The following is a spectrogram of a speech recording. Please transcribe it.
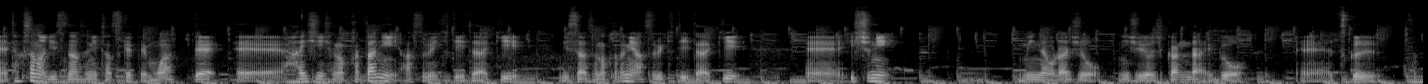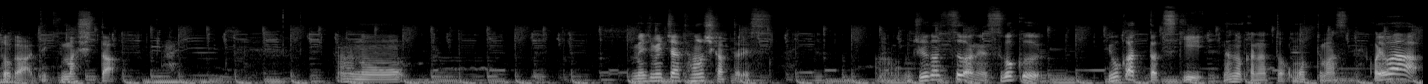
え、たくさんのリスナーさんに助けてもらって、えー、配信者の方に遊びに来ていただき、リスナーさんの方に遊びに来ていただき、えー、一緒にみんなのラジオ24時間ライブを、えー、作ることができました。あのめちゃめちゃ楽しかったです。あの10月はね、すごく良かった月なのかなと思ってます。これは、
